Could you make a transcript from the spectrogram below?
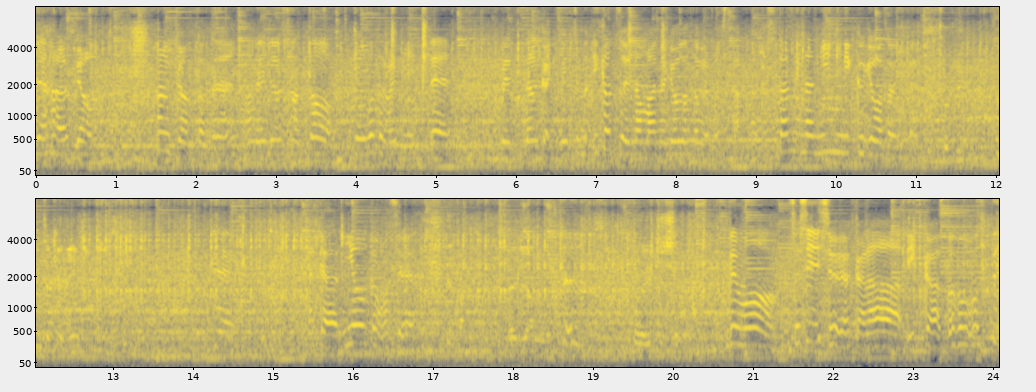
でハルピョンハルピョンとねマネージャーさんと餃子食べに行ってでなんかめっちゃいかつい名前の餃子食べましたなんかスタミナニンニク餃子みたいなちょっと今日元気ねなんか匂うかもしれない。でも写真集やからいいかと思って。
